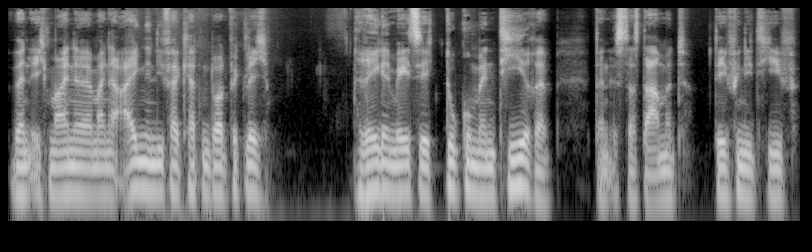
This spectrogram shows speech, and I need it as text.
wenn ich meine, meine eigenen Lieferketten dort wirklich regelmäßig dokumentiere, dann ist das damit definitiv,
